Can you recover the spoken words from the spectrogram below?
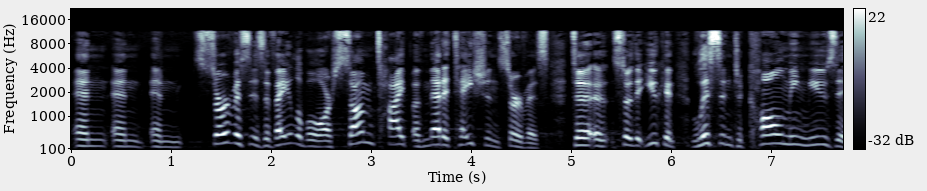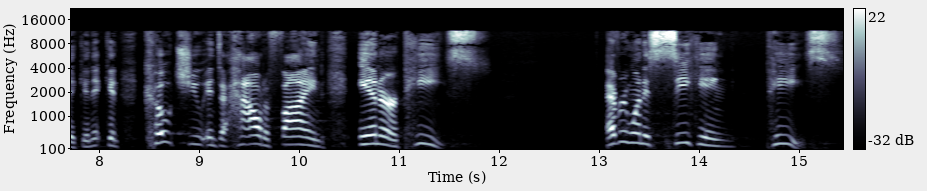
and, and, and services available are some type of meditation service to, uh, so that you can listen to calming music and it can coach you into how to find inner peace. Everyone is seeking peace.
